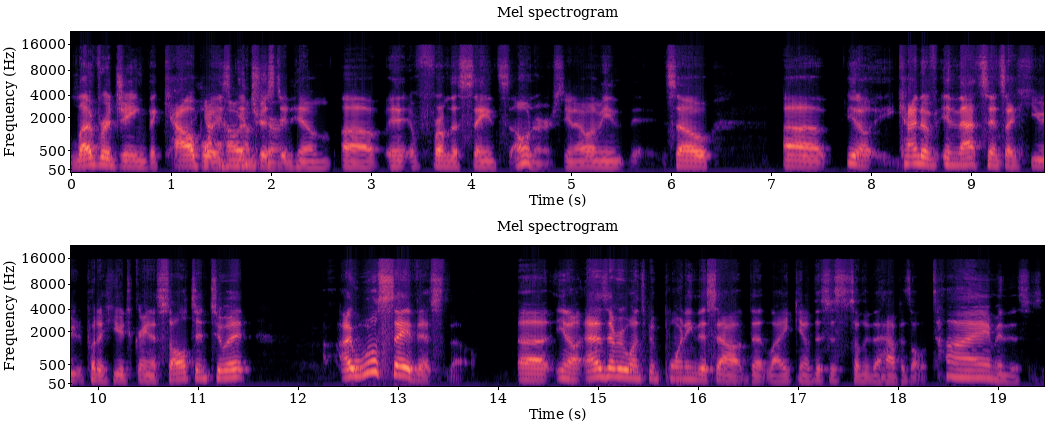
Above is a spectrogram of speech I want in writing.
leveraging the Cowboys' yeah, interest sure. in him uh, from the Saints owners. You know, I mean, so uh, you know, kind of in that sense, I hu- put a huge grain of salt into it. I will say this though. Uh, you know, as everyone's been pointing this out, that like, you know, this is something that happens all the time, and this is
